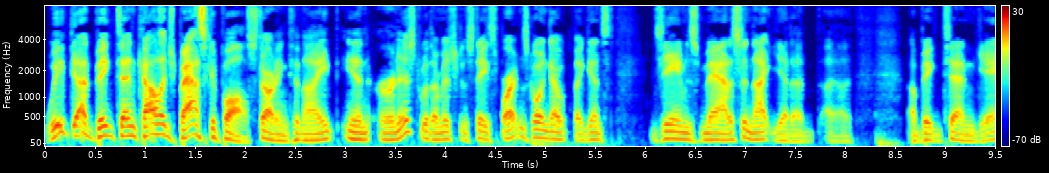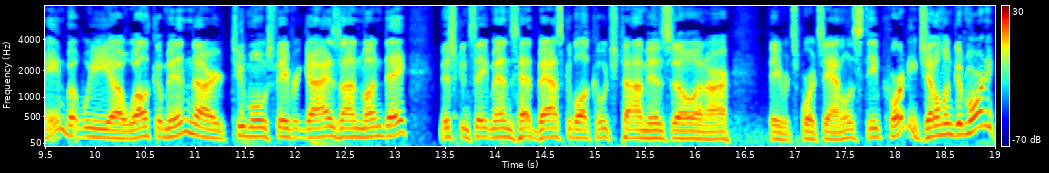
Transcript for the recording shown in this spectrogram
we've got Big Ten college basketball starting tonight in earnest with our Michigan State Spartans going up against James Madison. Not yet a, a, a Big Ten game, but we uh, welcome in our two most favorite guys on Monday Michigan State men's head basketball coach Tom Izzo and our favorite sports analyst, Steve Courtney. Gentlemen, good morning.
